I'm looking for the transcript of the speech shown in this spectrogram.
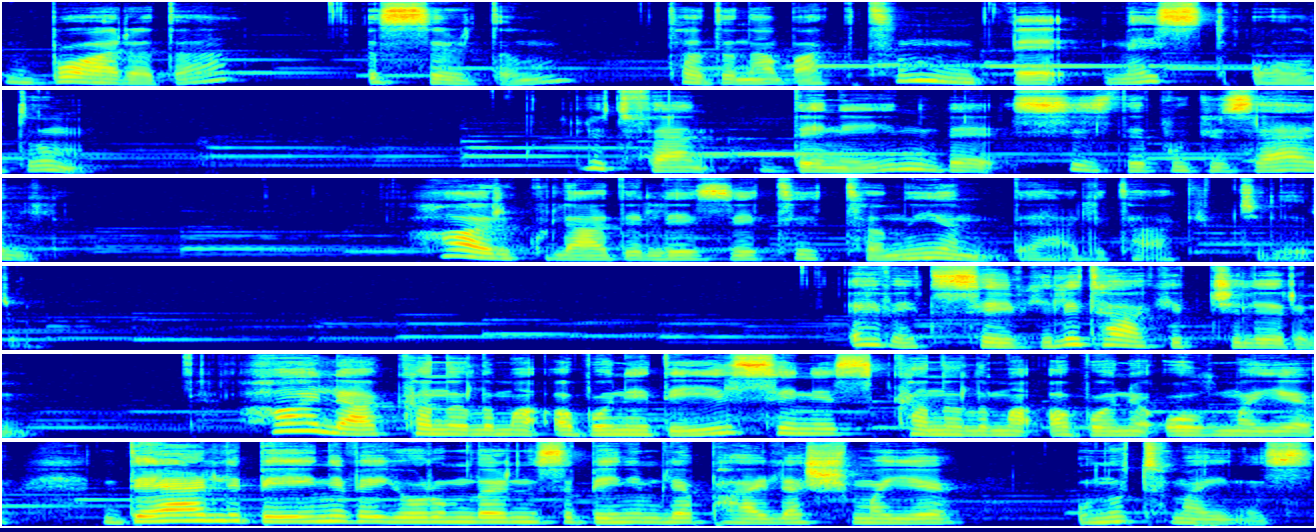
Bu arada ısırdım, tadına baktım ve mest oldum. Lütfen deneyin ve siz de bu güzel, harikulade lezzeti tanıyın değerli takipçilerim. Evet sevgili takipçilerim. Hala kanalıma abone değilseniz kanalıma abone olmayı, değerli beğeni ve yorumlarınızı benimle paylaşmayı unutmayınız.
